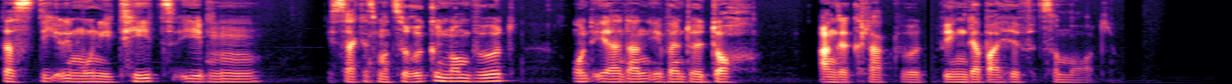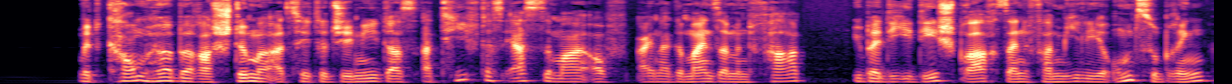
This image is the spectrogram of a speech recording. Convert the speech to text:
dass die Immunität eben ich sage jetzt mal, zurückgenommen wird und er dann eventuell doch angeklagt wird wegen der Beihilfe zum Mord. Mit kaum hörbarer Stimme erzählte Jimmy, dass Atif das erste Mal auf einer gemeinsamen Fahrt über die Idee sprach, seine Familie umzubringen,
